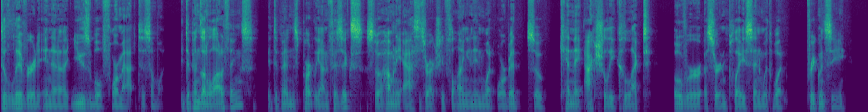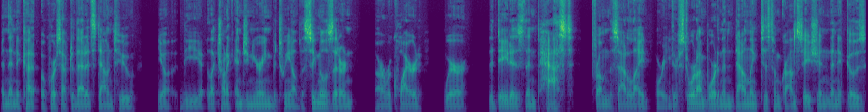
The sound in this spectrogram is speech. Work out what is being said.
delivered in a usable format to someone. It depends on a lot of things. It depends partly on physics. So, how many assets are actually flying and in what orbit? So, can they actually collect over a certain place and with what frequency? And then, it kind of, of course, after that, it's down to you know the electronic engineering between all the signals that are are required, where the data is then passed from the satellite or either stored on board and then downlinked to some ground station. Then it goes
